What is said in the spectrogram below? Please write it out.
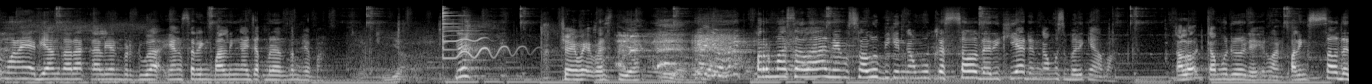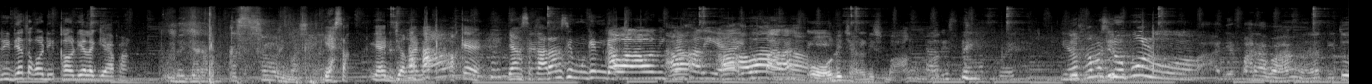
mau nanya di antara kalian berdua yang sering paling ngajak berantem siapa? Ya Kia. Cewek pasti ya. Permasalahan yang selalu bikin kamu kesel dari Kia dan kamu sebaliknya apa? Kalau kamu dulu deh Irwan, paling kesel dari dia atau kalau dia, kalau dia lagi apa? Udah jarang kesel nih Mas. Ya sak, ya jangan. Oke, yang sekarang sih mungkin nggak. Awal-awal nikah Awal- kali ya, awal- itu parah awal. sih. Oh, dia childish banget. Childish banget gue. Ya, kamu masih 20. Ah, dia parah banget. Itu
